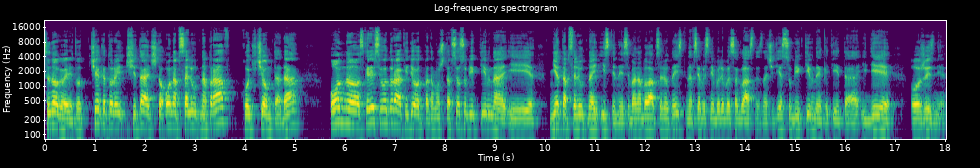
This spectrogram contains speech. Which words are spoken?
сынок говорит, вот человек, который считает, что он абсолютно прав, хоть в чем-то, да, он, э, скорее всего, дурак идет, потому что все субъективно и нет абсолютной истины. Если бы она была абсолютной истиной, все бы с ней были бы согласны. Значит, есть субъективные какие-то идеи о жизни.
